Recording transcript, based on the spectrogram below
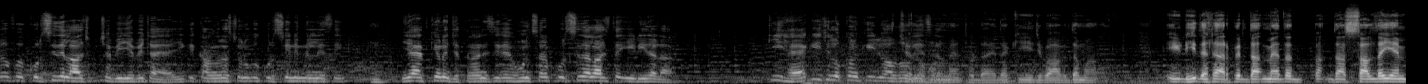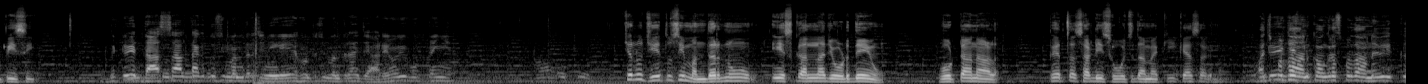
ਸਿਰਫ ਕੁਰਸੀ ਦੇ ਲਾਲਚ ਪਿੱਛੇ ਬੀਜੇਪੀ ਚ ਆਇਆ ਜੀ ਕਿ ਕਾਂਗਰਸ ਚ ਉਹਨੂੰ ਕੋਈ ਕੁਰਸੀ ਨਹੀਂ ਮਿਲਣੀ ਸੀ ਜਾਂ ਐਤਕੀ ਉਹਨੇ ਜਿੱਤਣਾ ਨਹੀਂ ਸੀਗਾ। ਹੁਣ ਸਿਰਫ ਕੁਰਸੀ ਦਾ ਲਾਲਚ ਤੇ ਈਡੀ ਦਾ ਡਰ। ਕੀ ਹੈ ਕਿ ਇਹ 'ਚ ਲੋਕਾਂ ਨੂੰ ਕੀ ਜਵਾਬ ਦੋਗੇ ਚਲੋ ਇਸ ਹੁਣ ਗੱਲ ਦਾ? ਮੈਂ ਤੁਹਾਡਾ ਇਹਦਾ ਕੀ ਜਵਾਬ ਦਵਾਂ? ਈਡੀ ਦਾ ਡਰ ਫਿਰ ਦ- ਮੈਂ ਤਾਂ 10 ਸਾਲ ਦਾ ਹੀ ਐਮਪੀ ਸੀ। ਬਿੱਟੂ ਇਹ 10 ਸਾਲ ਤੱਕ ਤੁਸੀਂ ਮੰਦਿਰ 'ਚ ਨਹੀਂ ਗਏ ਹੁਣ ਤੁਸੀਂ ਮੰਦਿਰਾਂ 'ਚ ਜਾ ਰਹੇ ਹੋ ਵੀ ਵੋਟਾਂ ਹੀ ਆ। ਚਲੋ ਜੇ ਤੁਸੀਂ ਮੰਦਰ ਨੂੰ ਇਸ ਗੱਲ ਨਾਲ ਜੋੜਦੇ ਹੋ ਵੋਟਾਂ ਨਾਲ ਫਿਰ ਤਾਂ ਸਾਡੀ ਸੋਚ ਦਾ ਮੈਂ ਕੀ ਕਹਿ ਸਕਦਾ। ਅੱਜ ਪ੍ਰਧਾਨ ਕਾਂਗਰਸ ਪ੍ਰਧਾਨ ਨੇ ਵੀ ਇੱਕ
